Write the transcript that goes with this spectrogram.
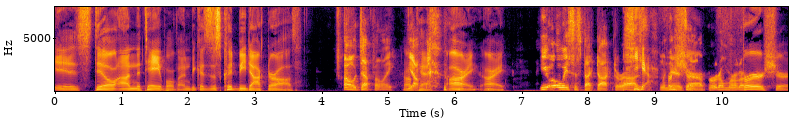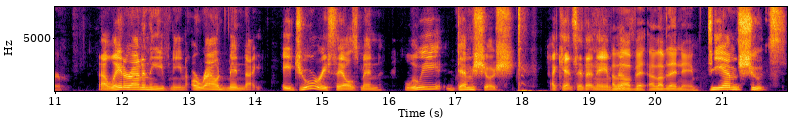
is still on the table then, because this could be Doctor Oz. Oh, definitely. Okay. Yeah. all right. All right. You always suspect Dr. Oz Yeah, when for there's sure. a brutal murder. For sure. Now, later on in the evening, around midnight, a jewelry salesman, Louis Demschush, I can't say that name. I love it. I love that name. Diemschutz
